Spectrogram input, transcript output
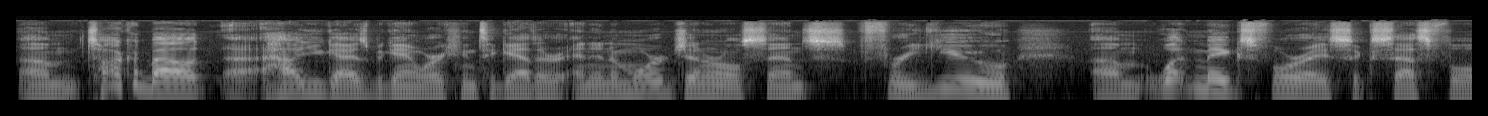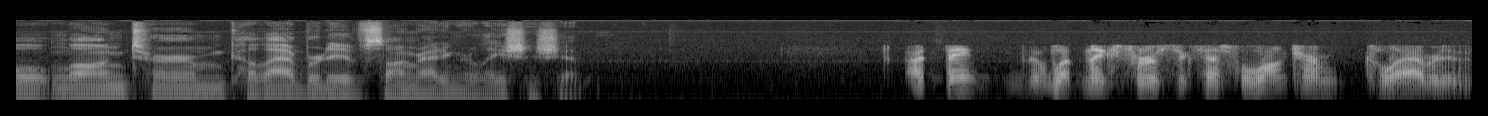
Um, talk about uh, how you guys began working together, and in a more general sense, for you, um, what makes for a successful long-term collaborative songwriting relationship? I think what makes for a successful long-term collaborative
